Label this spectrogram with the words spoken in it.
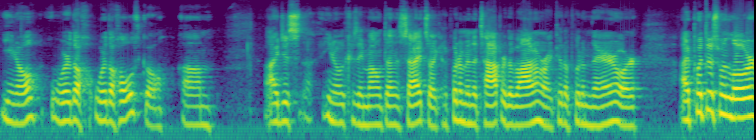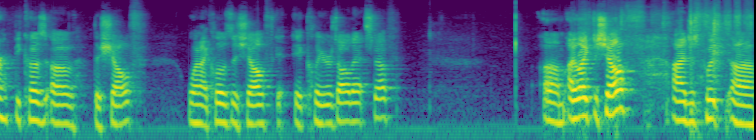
you know where the where the holes go. Um, I just, you know, because they mount on the side, so I could have put them in the top or the bottom, or I could have put them there, or I put this one lower because of the shelf. When I close the shelf, it, it clears all that stuff. Um, I like the shelf. I just put, uh,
